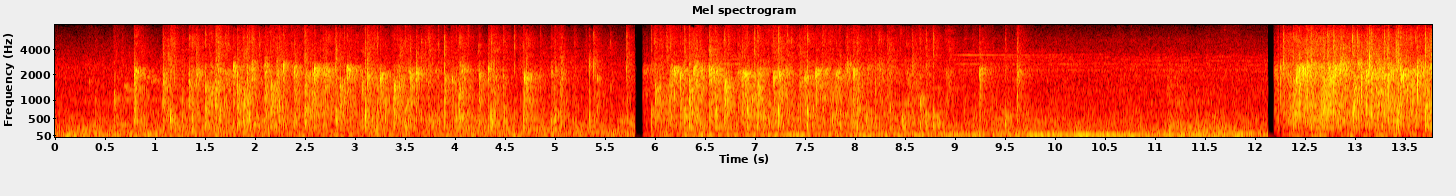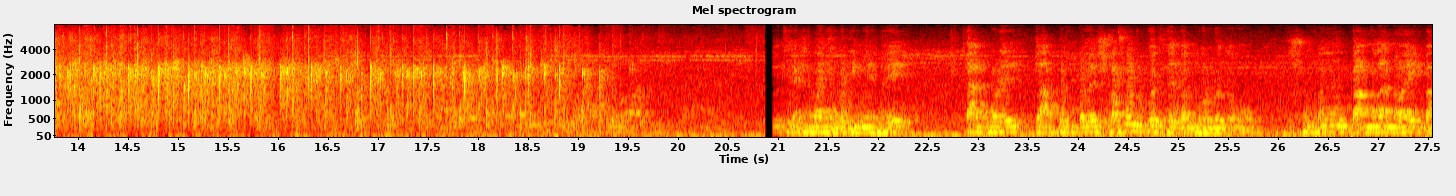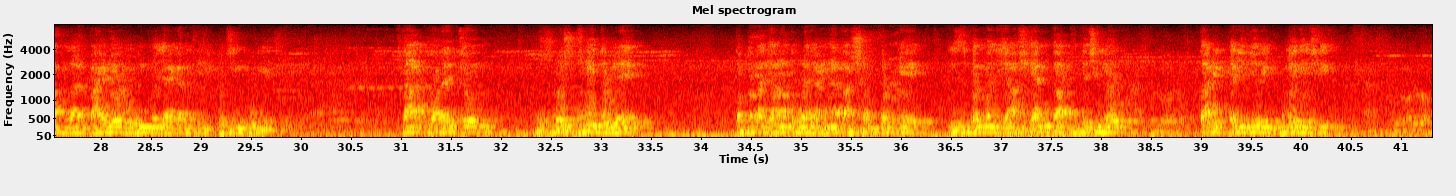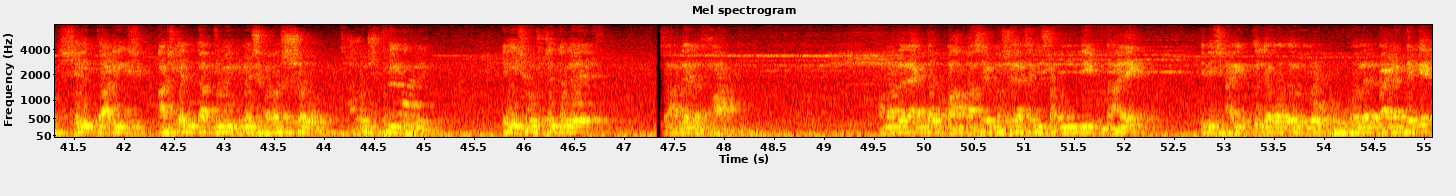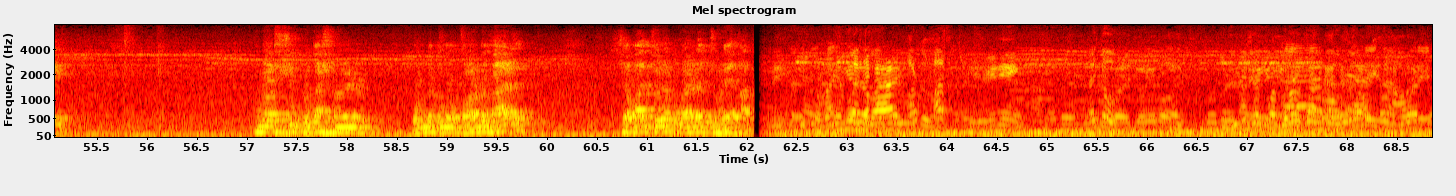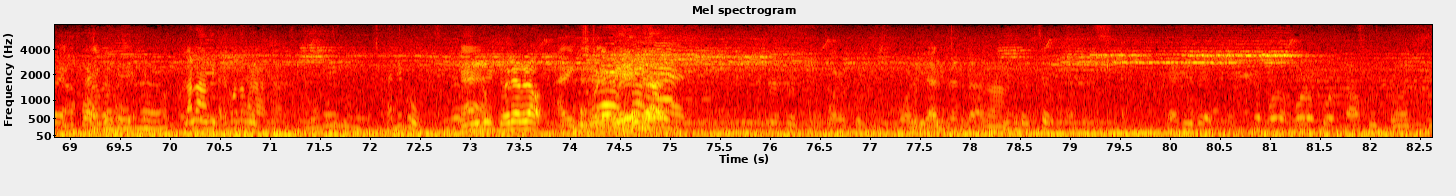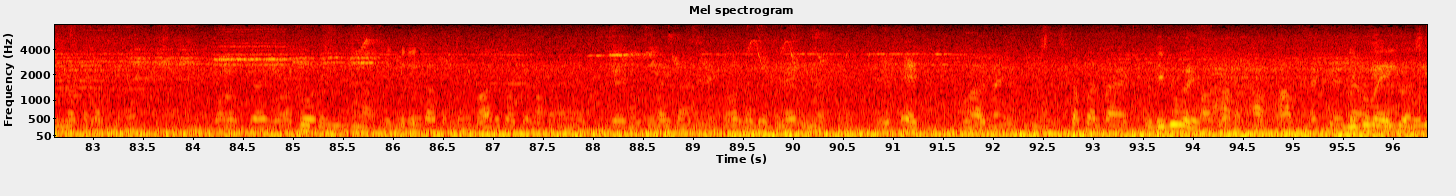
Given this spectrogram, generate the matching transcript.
তারপরে ক্লাব ফুটবলের সফল কোচদের মধ্যে অন্যতম। শুধু বাংলা নয়, বাংলার বাইরেও বিভিন্ন জায়গাতে তিনি কোচিং করিয়েছেন। তার পরের জন ষষ্ঠী দলে, কতটা জানো তোমরা জানি না তার সম্পর্কে ইস্টবেঙ্গল যে আসিয়ান কাপ জিতেছিল, তারিখটা যদি আমি ভুলে গেছি, সেই তারিখ আসিয়ান কাপ জয়ী টিমের সদস্য ষষ্ঠী দলে। এই ষষ্ঠী দলে চাঁদের হাট। আমাদের একদম বাঁ পাশে বসে আছেন সন্দীপ নায়েক। তিনি সাহিত্য জগতের লোক ফুটবলের বাইরে থেকে পুনর্ষ প্রকাশনের অন্যতম কর্ণধার। সবার জন্য একটা জোরে হাত।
